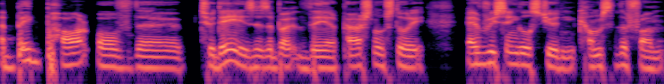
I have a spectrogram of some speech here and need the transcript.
a big part of the two days is about their personal story. Every single student comes to the front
